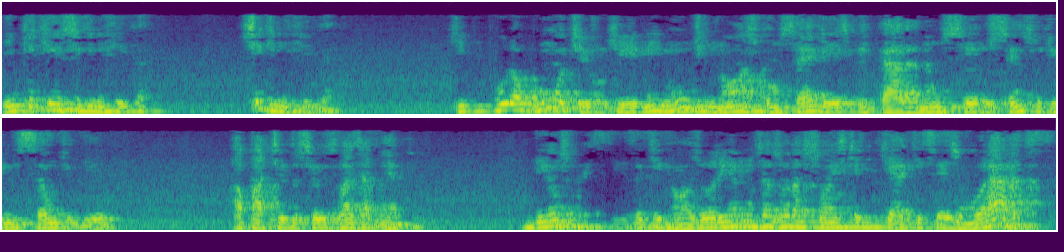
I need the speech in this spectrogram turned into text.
E o que, que isso significa? Significa que por algum motivo que nenhum de nós consegue explicar a não ser o senso de missão de Deus, a partir do seu esvaziamento, Deus precisa que nós oremos as orações que Ele quer que sejam oradas.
